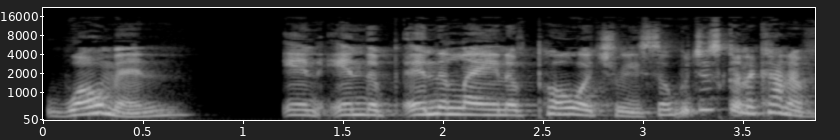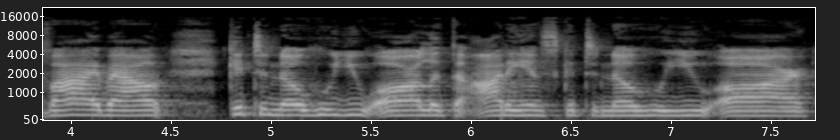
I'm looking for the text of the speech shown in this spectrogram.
woman in in the in the lane of poetry. So we're just going to kind of vibe out, get to know who you are, let the audience get to know who you are,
